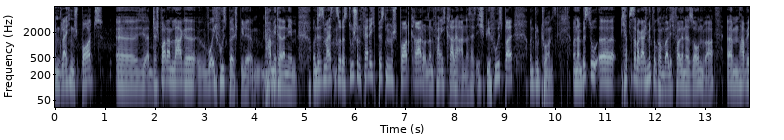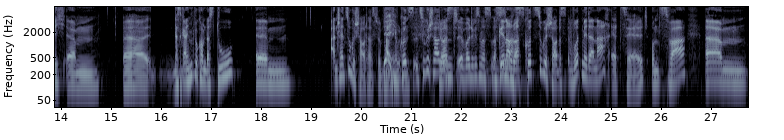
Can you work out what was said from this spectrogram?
dem gleichen Sport, äh, der Sportanlage, wo ich Fußball spiele, ein paar Meter daneben. Und es ist meistens so, dass du schon fertig bist mit dem Sport gerade und dann fange ich gerade an. Das heißt, ich spiele Fußball und du turnst. Und dann bist du, äh, ich habe das aber gar nicht mitbekommen, weil ich voll in der Zone war, ähm, habe ich ähm, äh, das gar nicht mitbekommen, dass du ähm, anscheinend zugeschaut hast für ein paar Ja, ich habe kurz äh, zugeschaut Du hast- und äh, wollte wissen, was, was Genau, so du machst. hast kurz zugeschaut. Das wurde mir danach erzählt. Und zwar, ähm,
